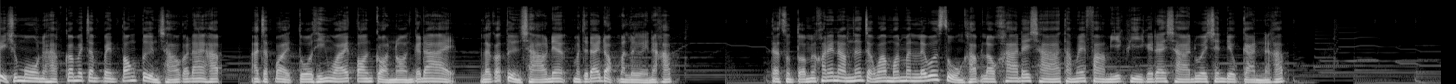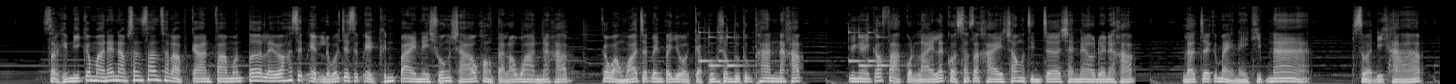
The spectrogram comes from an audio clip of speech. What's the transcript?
24 ชั่วโมงนะครับก็ไม่จำเป็นต้องตื่นเช้าก็ได้ครับ อาจจะปล่อยตัวทิ้งไว้ตอนก่อนนอนก็ได้ แล้วก็ตื่นเช้าเนี่ยมันจะได้ drop มาเลยนะครับแต่ส่วนตัวไม่ค่อยแนะนำเนื่องจากว่ามอนมันเลเวลสูงครับเราฆ่าได้ช้าทำให้ฟาร์ม EXP ก็ได้ช้าด้วยเช่นเดียวกันนะครับสำหรับคลิปนี้ก็มาแนะนำสั้นๆสำหรับการฟาร์มมอนเตอร์เลเวล51 หรือว่า 71 ขึ้นไปในช่วงเช้าของแต่ละวันนะครับก็หวังว่าจะเป็นประโยชน์กับผู้ชมทุกๆท่านนะครับยังไงก็ฝากกดไลค์และกด Subscribe ช่อง Ginger Channel ด้วยนะครับแล้วเจอกันใหม่ในคลิปหน้า สวัสดีครับ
